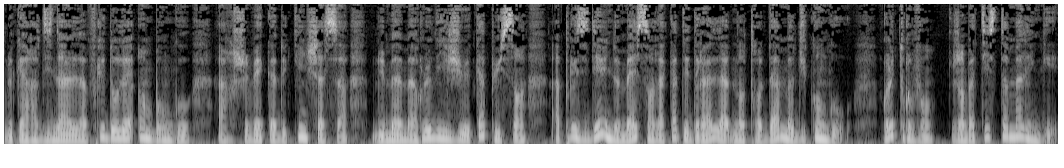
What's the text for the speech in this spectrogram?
le cardinal Fridolin Ambongo, archevêque de Kinshasa, lui-même religieux capucin, a présidé une messe en la cathédrale Notre-Dame du Congo. Retrouvons Jean-Baptiste Malingué.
